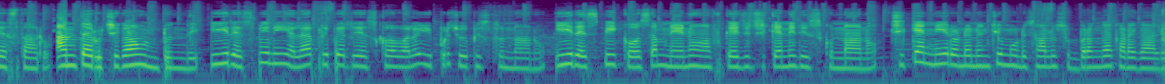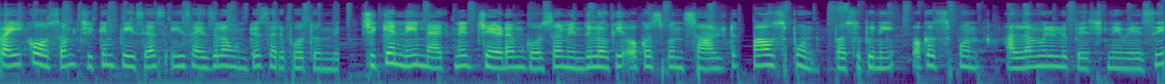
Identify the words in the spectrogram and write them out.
చేస్తారు. అంత రుచిగా ఉంటుంది. ఈ రెసిపీని ఎలా ప్రిపేర్ చేసుకోవాలో ఇప్పుడు చూపిస్తున్నాను. ఈ రెసిపీ కోసం నేను హాఫ్ కేజీ చికెన్ని తీసుకున్నాను. చికెన్ని రెండు నుంచి మూడు సార్లు శుభ్రంగా కడగాలి. ఫ్రై కోసం చికెన్ పీసెస్ ఈ సైజులో ఉంటే సరిపోతుంది. చికెన్ని మ్యారినేట్ చేయడం కోసం ఇందులోకి ఒక స్పూన్ సాల్ట్ పావు స్పూన్ పసుపుని ఒక స్పూన్ అల్లం వెల్లుల్లి పేస్ట్ని వేసి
